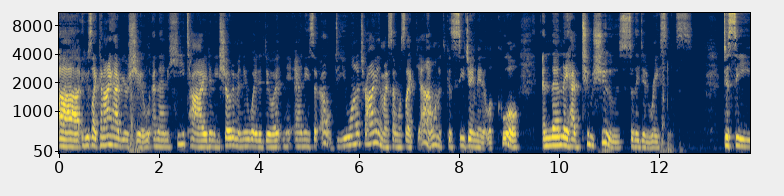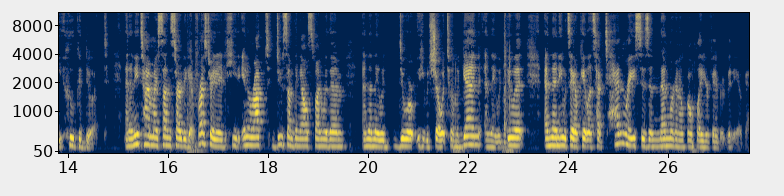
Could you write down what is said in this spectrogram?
uh, he was like, "Can I have your shoe?" And then he tied, and he showed him a new way to do it. And he, and he said, "Oh, do you want to try?" And my son was like, "Yeah, I want to," because CJ made it look cool. And then they had two shoes, so they did races to see who could do it. And anytime my son started to get frustrated, he'd interrupt, do something else fun with him, and then they would do it. He would show it to him again, and they would do it. And then he would say, "Okay, let's have ten races, and then we're going to go play your favorite video game."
